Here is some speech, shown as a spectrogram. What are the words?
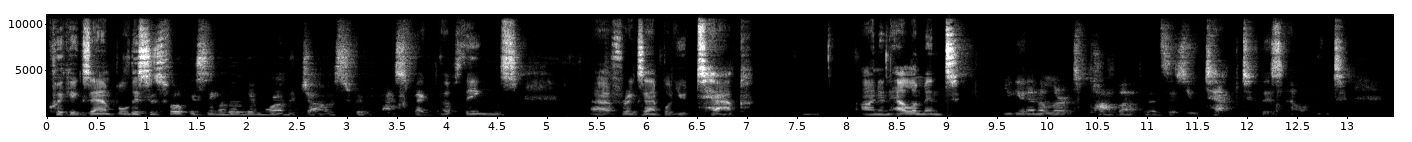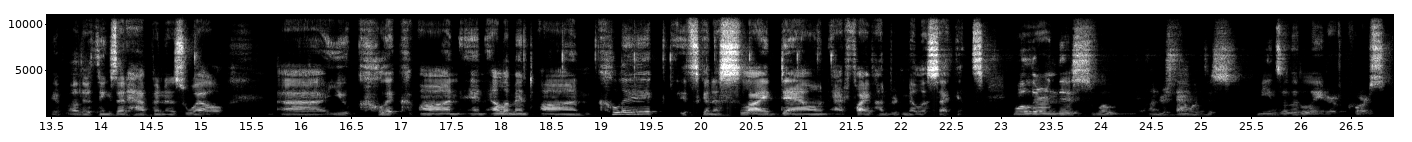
Quick example, this is focusing a little bit more on the JavaScript aspect of things. Uh, for example, you tap on an element, you get an alert pop-up that says you tapped this element. We have other things that happen as well. Uh, you click on an element on click, it's going to slide down at 500 milliseconds. We'll learn this, we'll understand what this means a little later, of course.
